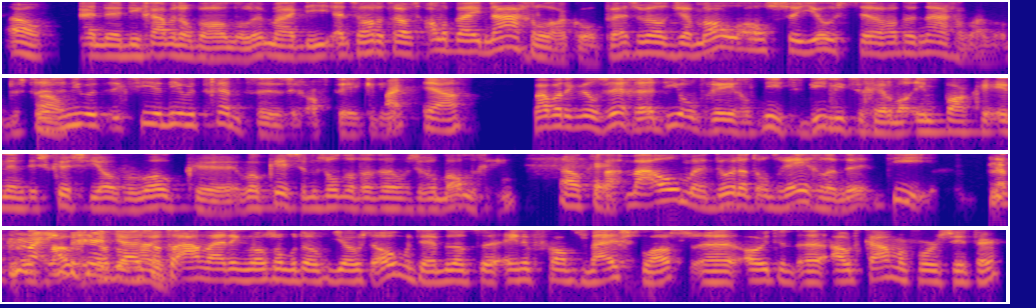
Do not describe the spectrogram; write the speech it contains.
Oh, En eh, die gaan we nog behandelen. Maar die, en ze hadden trouwens allebei nagellak op. Hè? Zowel Jamal als eh, Joost eh, hadden nagellak op. Dus er is Oh. een nieuwe, ik zie een nieuwe trend zich aftekenen. maar, ja. Maar wat ik wil zeggen, die ontregelt niet. Die liet zich helemaal inpakken in een discussie over woke, wokeism zonder dat het over zijn roman ging. Oké. Maar, maar Ome, door dat ontregelende, die... Dat, Maar ik begreep juist dat dat de aanleiding was om het over Joost Omen te hebben. Dat de ene Frans Wijsglas, ooit een oud-Kamervoorzitter,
